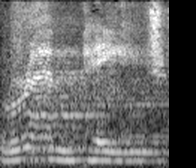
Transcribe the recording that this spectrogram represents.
Rampage.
